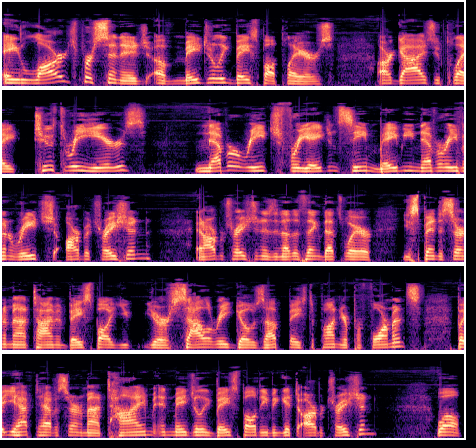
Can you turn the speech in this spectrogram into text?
A large percentage of Major League Baseball players are guys who play two, three years, never reach free agency, maybe never even reach arbitration. And arbitration is another thing. That's where you spend a certain amount of time in baseball. You, your salary goes up based upon your performance, but you have to have a certain amount of time in Major League Baseball to even get to arbitration. Well,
